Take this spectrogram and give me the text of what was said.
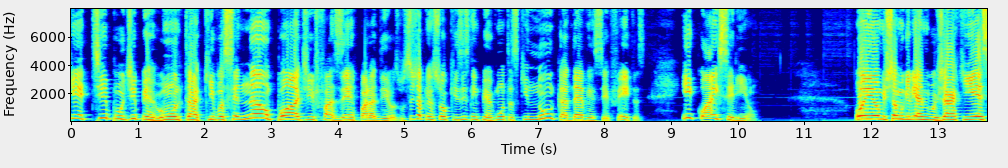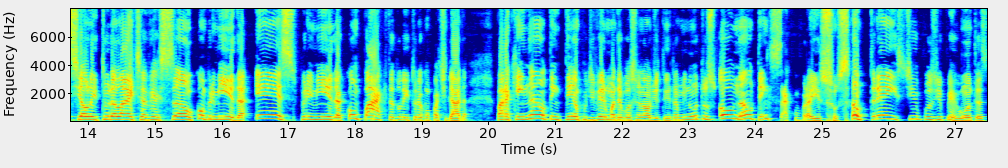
Que tipo de pergunta que você não pode fazer para Deus? Você já pensou que existem perguntas que nunca devem ser feitas? E quais seriam? Oi, eu me chamo Guilherme Bujarque e este é o Leitura Light, a versão comprimida, exprimida, compacta do Leitura Compartilhada. Para quem não tem tempo de ver uma devocional de 30 minutos ou não tem saco para isso, são três tipos de perguntas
